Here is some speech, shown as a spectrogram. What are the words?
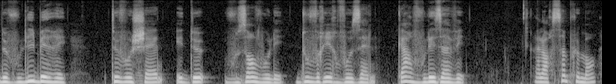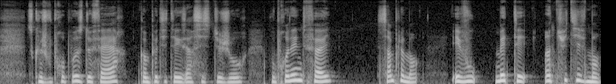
de vous libérer de vos chaînes et de vous envoler, d'ouvrir vos ailes, car vous les avez. Alors simplement, ce que je vous propose de faire comme petit exercice du jour, vous prenez une feuille, simplement, et vous mettez intuitivement,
